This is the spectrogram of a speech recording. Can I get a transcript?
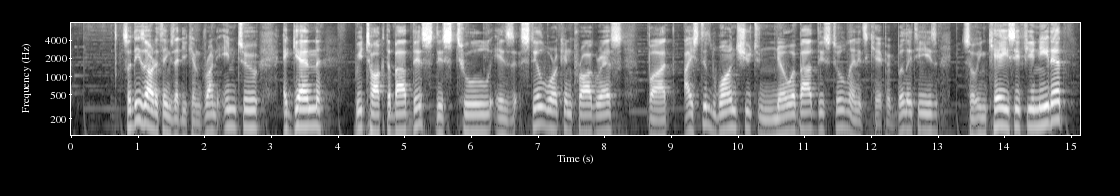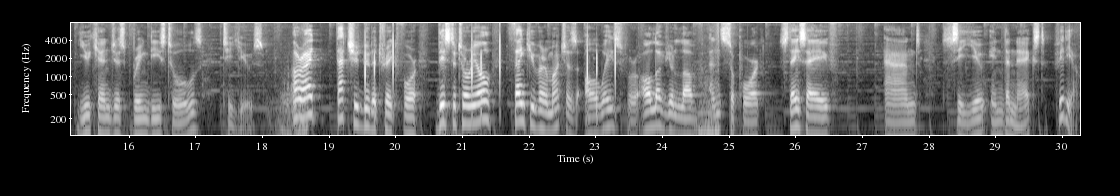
So these are the things that you can run into. Again, we talked about this. This tool is still work in progress, but I still want you to know about this tool and its capabilities. So in case if you need it, you can just bring these tools to use. All right, that should do the trick for this tutorial. Thank you very much as always for all of your love and support. Stay safe and see you in the next video.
